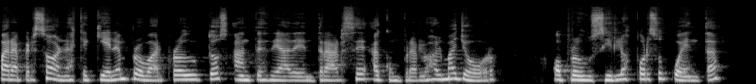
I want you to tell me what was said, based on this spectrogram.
para personas que quieren probar productos antes de adentrarse a comprarlos al mayor o producirlos por su cuenta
